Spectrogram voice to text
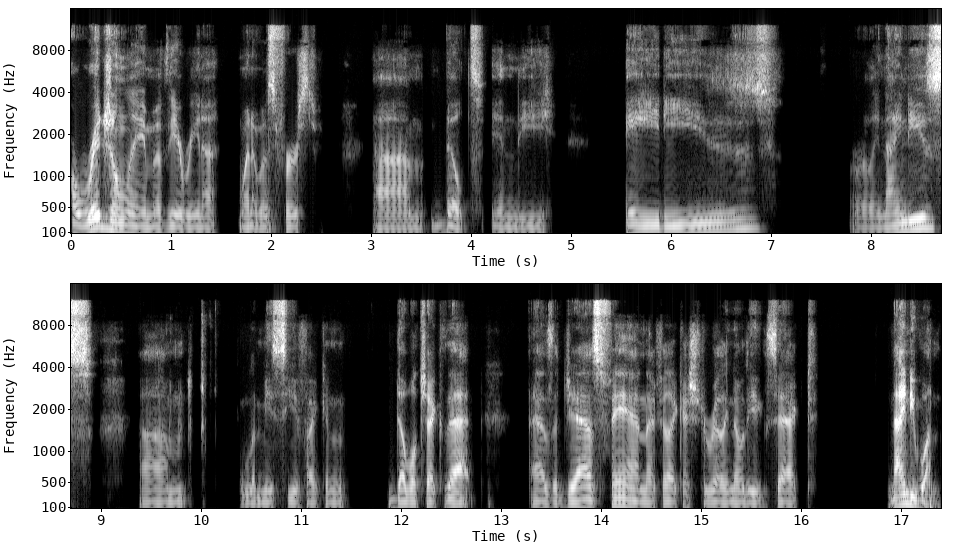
original name of the arena when it was first um, built in the 80s, early 90s. Um, let me see if I can double check that. As a Jazz fan, I feel like I should really know the exact 91.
